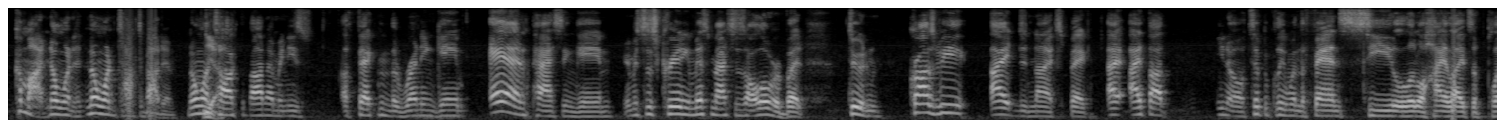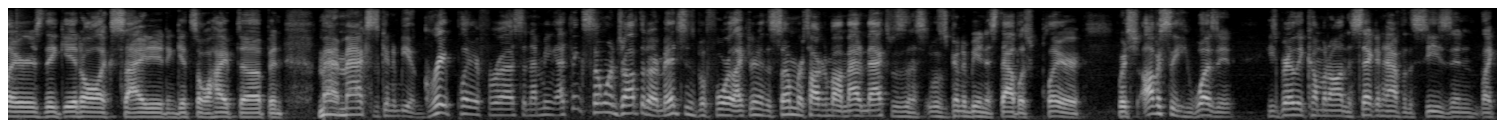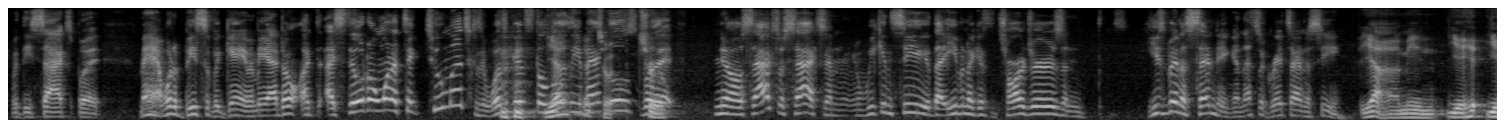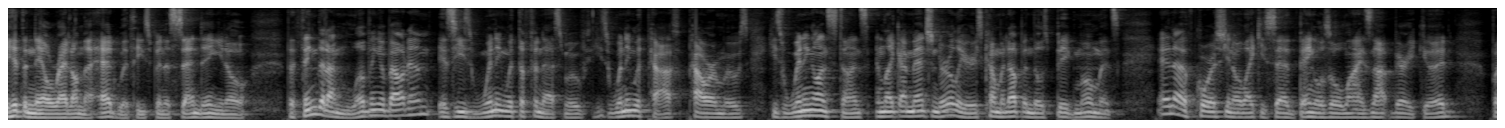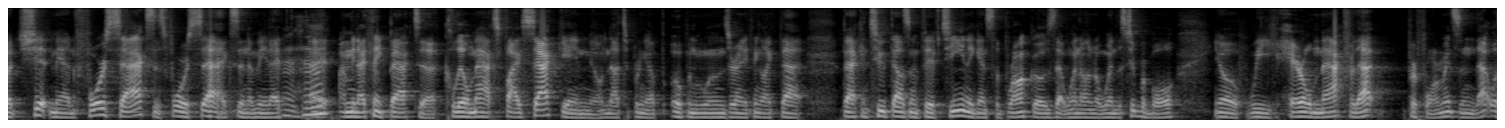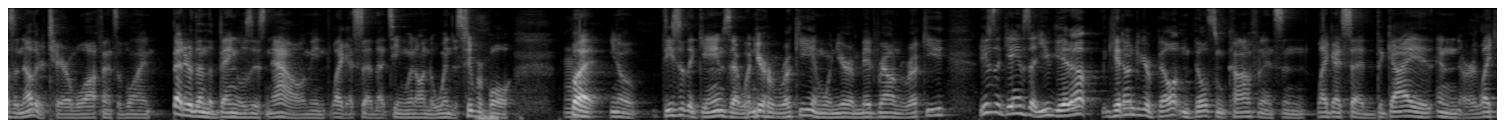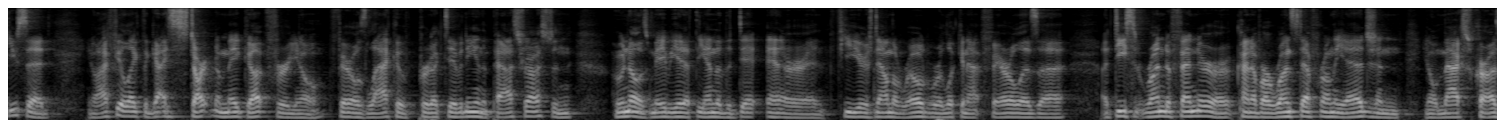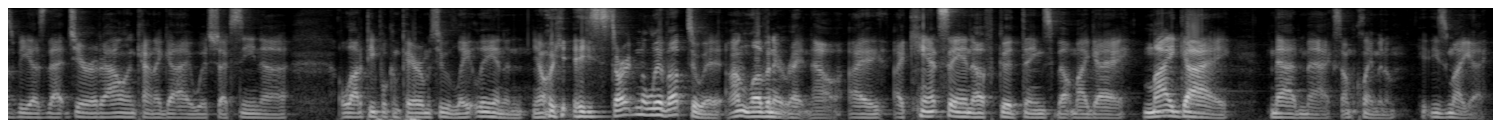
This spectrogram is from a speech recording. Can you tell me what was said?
come on, no one no one talked about him. No one yeah. talked about him, and he's affecting the running game and passing game. It's just creating mismatches all over. But dude, Crosby, I did not expect. I, I thought, you know, typically when the fans see little highlights of players, they get all excited and get so hyped up. And Mad Max is going to be a great player for us. And I mean, I think someone dropped it our mentions before, like during the summer, talking about Mad Max was was going to be an established player, which obviously he wasn't. He's barely coming on the second half of the season, like with these sacks, but man, what a beast of a game. I mean, I don't, I, I still don't want to take too much because it was against the yeah, lowly Bengals, but you know, sacks are sacks, and we can see that even against the Chargers, and he's been ascending, and that's a great sign to see. Yeah, I mean, you hit, you hit the nail right on the head with he's been ascending. You know, the thing that I'm loving about him is he's winning with the finesse move, he's winning with pass, power moves, he's winning on stunts, and like I mentioned earlier, he's coming up in those big moments. And of course, you know, like you said, Bengals O line is not very good. But shit, man, four sacks is four sacks, and I mean, I, mm-hmm. I, I, mean, I think back to Khalil Mack's five sack game. You know, not to bring up open wounds or anything like that. Back in 2015 against the Broncos, that went on to win the Super Bowl. You know, we herald Mack for that performance, and that was another terrible offensive line. Better than the Bengals is now. I mean, like I said, that team went on to win the Super Bowl. Mm-hmm. But you know, these are the games that when you're a rookie and when you're a mid-round rookie, these are the games that you get up, get under your belt, and build some confidence. And like I said, the guy, and or like you said, you know, I feel like the guy's starting to make up for you know Ferrell's lack of productivity in the pass rush, and who knows, maybe at the end of the day or a few years down the road, we're looking at Farrell as a a decent run defender or kind of our run stepper on the edge, and you know Maxx Crosby as that Jared Allen kind of guy, which I've seen. Uh, a lot of people compare him to lately, and, and you know he, he's starting to live up to it. I'm loving it right now. I I can't say enough good things about my guy, my guy, Mad Max. I'm claiming him. He's my guy.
